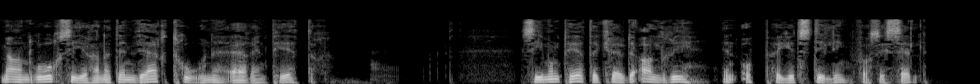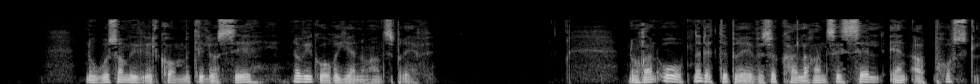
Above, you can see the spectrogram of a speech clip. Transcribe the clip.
Med andre ord sier han at enhver troende er en Peter Simon Peter krevde aldri en opphøyet stilling for seg selv, noe som vi vil komme til å se når vi går igjennom hans brev. Når han åpner dette brevet, så kaller han seg selv en apostel.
